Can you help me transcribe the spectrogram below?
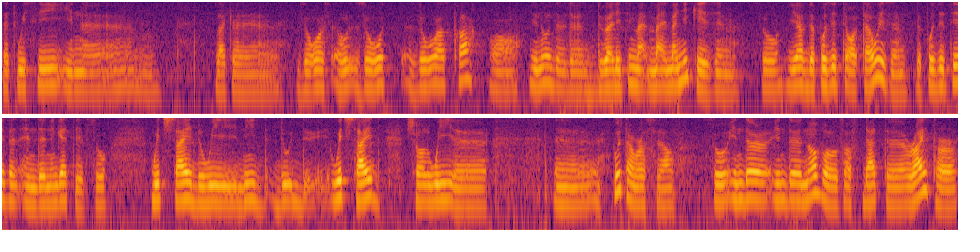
that we see in. Um, like Zoroaster, or you know the, the duality ma Manichaeism. So you have the positive or Taoism, the positive and, and, the negative. So which side do we need? Do, do which side shall we uh, uh, put ourselves? So in the in the novels of that uh, writer,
